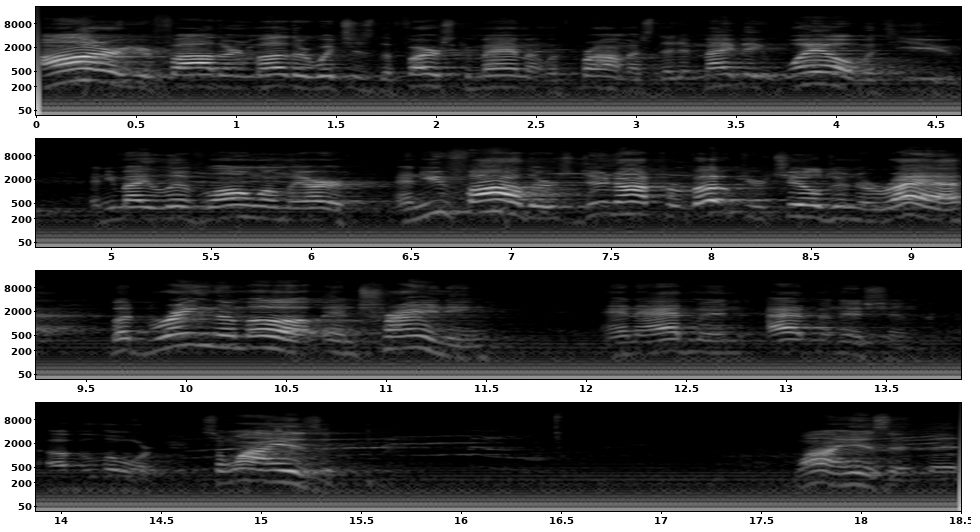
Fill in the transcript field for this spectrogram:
Honor your father and mother, which is the first commandment with promise, that it may be well with you, and you may live long on the earth. And you fathers, do not provoke your children to wrath, but bring them up in training and admon, admonition of the Lord. So why is it? Why is it that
